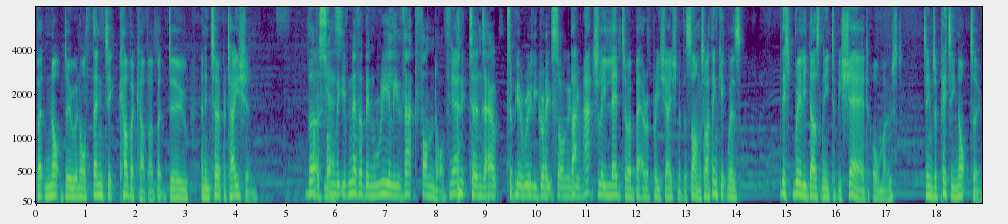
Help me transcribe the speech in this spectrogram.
but not do an authentic cover cover, but do an interpretation that, of a song yes. that you've never been really that fond of, yeah. and it turns out to be a really great song. that actually led to a better appreciation of the song. So I think it was this really does need to be shared almost. Seems a pity not to.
